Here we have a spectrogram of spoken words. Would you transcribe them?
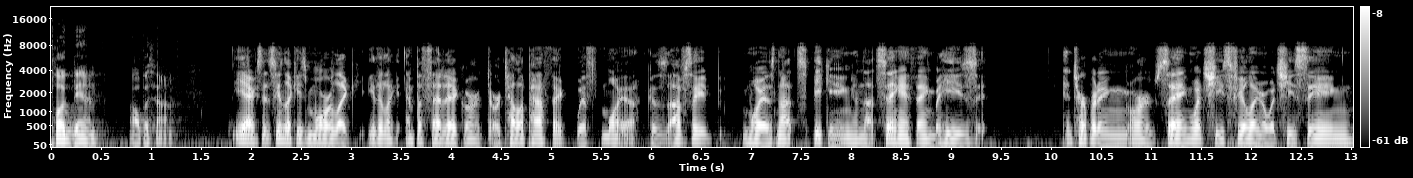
plugged in all the time. Yeah, because it seems like he's more like either like empathetic or, or telepathic with Moya, because obviously Moya's not speaking and not saying anything, but he's interpreting or saying what she's feeling or what she's seeing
